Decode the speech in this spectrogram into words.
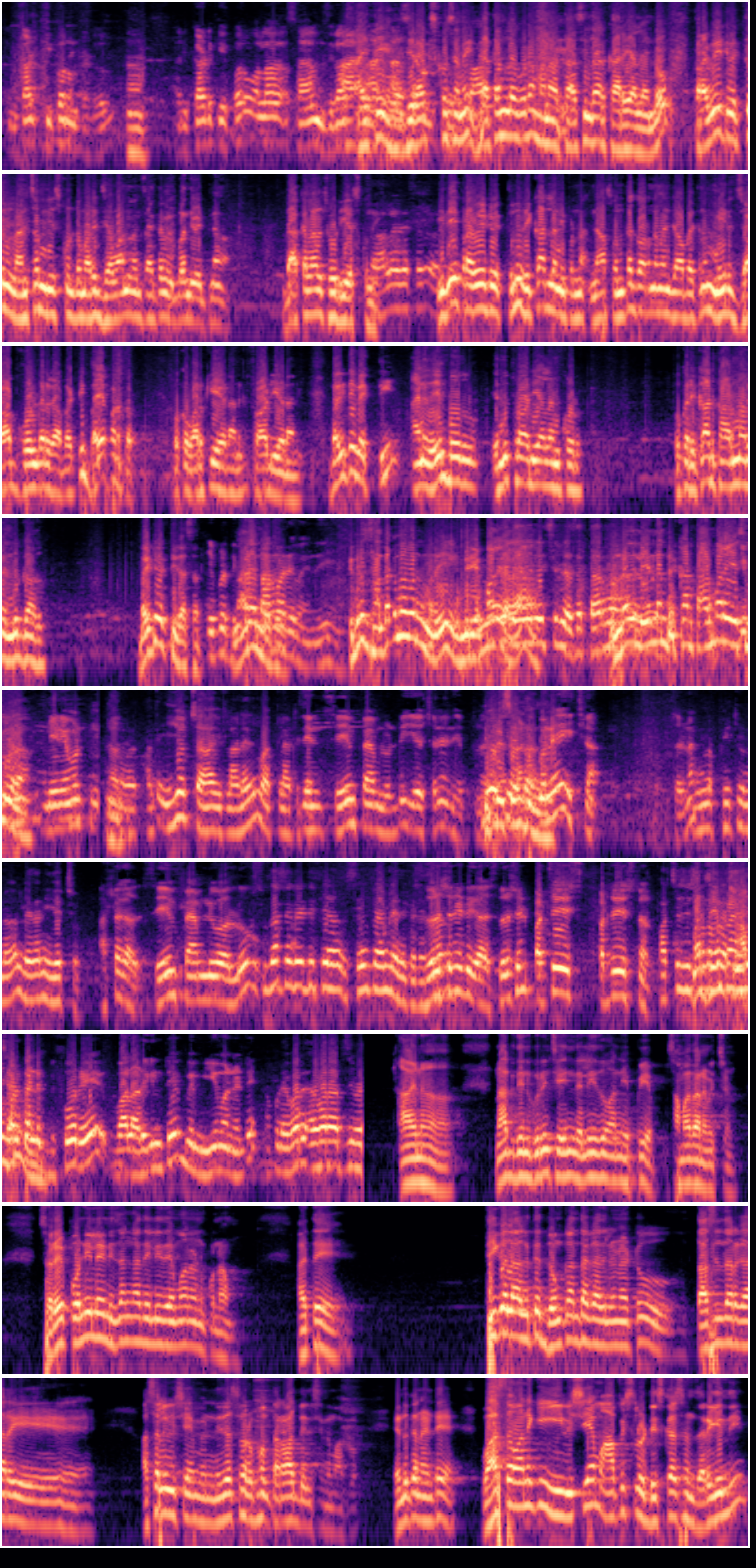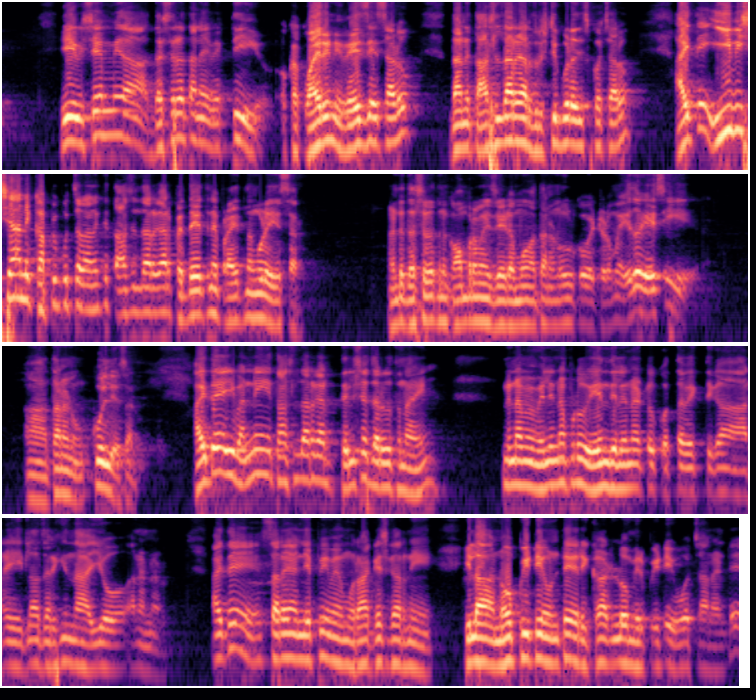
రికార్డ్ కీపర్ ఉంటాడు. ఆ. రికార్డ్ కీపర్ వాళ్ళ సాయం జిరాక్స్ అయితే జిరాక్స్ కోసమే గతంలో కూడా మన తహసీల్దార్ కార్యాలయంలో ప్రైవేట్ వ్యక్తులు లంచం తీసుకుంటూ మరి జవాన్లను సైతం ఇబ్బంది పెట్టిన దాఖలాలు చోటు చేసుకున్నాయి. ఇదే ప్రైవేట్ వ్యక్తులు రికార్డులను ఇప్పుడు నా- నా సొంత గవర్నమెంట్ జాబ్ అయితే మీరు జాబ్ హోల్డర్ కాబట్టి భయపడతారు. ఒక వర్క్ చేయడానికి ఫ్రాడ్ చేయడానికి. బయట వ్యక్తి ఆయన ఏం పోదు ఎందుకు ఫ్రాడ్ చేయాలనుకోడు? ఒక రికార్డు తారుమారు ఎందుకు కాదు? బయట వ్యక్తి కదా సార్. ఇప్పుడు నాదేం రికార్డ్ పోతుంది? తారుమారు ఏమైంది? ఇప్పుడు సంతకం ఎవరు మరి మీరు చెప్పాలి కదా? ఉన్నది లేదంటే రికార్డు తారుమారే వేసింది కదా. నేనేమంటున్నా? అంటే ఇయ్యొచ్చా? ఇట్లా అనేది మాకు క్లారిటీ నేను సేమ్ ఫ్యామిలీ ఉంటే ఇవ్వచ్చు నేను అనుకునే ఇచ్చిన. పీటీ ఉన్నా లేదని ఇయ్యొచ్చు. అట్లా కాదు. సేమ్ ఫ్యామిలీ వాళ్ళు సుదర్శన్ రెడ్డి సేమ్ ఫ్యామిలీ సుదర్శన్ రెడ్డి కాదు. సుదర్శన్ రెడ్డి పర్చేస్ పర్చేస్ చేస్తున్నారు అప్పటికంటే బిఫోరే వాళ్ళు అడిగితే మేము ఇవ్వమని అంటే అప్పుడు ఎవరు ఎవరు ఆయన నాకు దీని గురించి ఏం తెలియదు అని చెప్పి సమాధానం ఇచ్చాడు. సరే పోనీలే నిజంగా తెలియదేమో అని అనుకున్నాం. అయితే తీగలాగితే దొంకంతా కదిలినట్టు తహసీల్దార్ గారి అసలు విషయం నిజస్వరూపం తర్వాత తెలిసింది మాకు. ఎందుకనంటే వాస్తవానికి ఈ విషయం ఆఫీస్లో డిస్కషన్ జరిగింది. ఈ విషయం మీద దశరథ్ అనే వ్యక్తి ఒక క్వైరీని రేజ్ చేశాడు. దాన్ని తహసీల్దార్ గారి దృష్టికి కూడా తీసుకొచ్చారు. అయితే ఈ విషయాన్ని కప్పిపుచ్చడానికి తహసీల్దార్ గారు పెద్ద ఎత్తున ప్రయత్నం కూడా చేశారు. అంటే దశరథ్ని కాంప్రమైజ్ చేయడము తనను ఊరుకోబెట్టడము ఏదో వేసి తనను కూల్ చేశాడు. అయితే ఇవన్నీ తహసీల్దార్ గారికి తెలిసే జరుగుతున్నాయి. నిన్న మేము వెళ్ళినప్పుడు ఏం తెలియనట్టు కొత్త వ్యక్తిగా అరే ఇలా జరిగిందా? అయ్యో! అని అన్నాడు. అయితే సరే అని చెప్పి మేము రాకేష్ గారిని ఇలా నో పీటీ ఉంటే రికార్డులో మీరు పీటీ ఇవ్వచ్చా? అని అంటే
